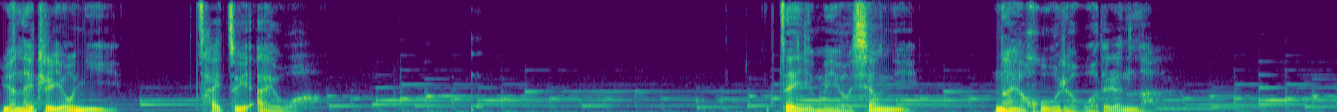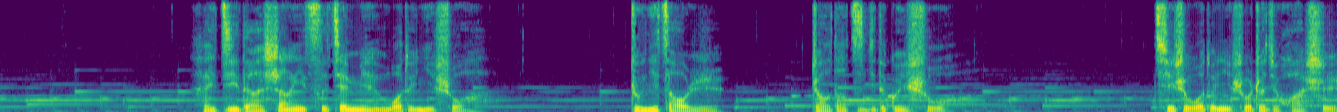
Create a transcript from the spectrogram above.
原来只有你，才最爱我。再也没有像你那样护着我的人了。还记得上一次见面，我对你说：“祝你早日找到自己的归属。”其实我对你说这句话时，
